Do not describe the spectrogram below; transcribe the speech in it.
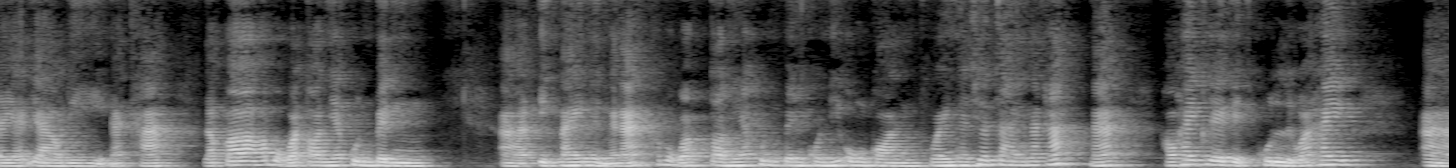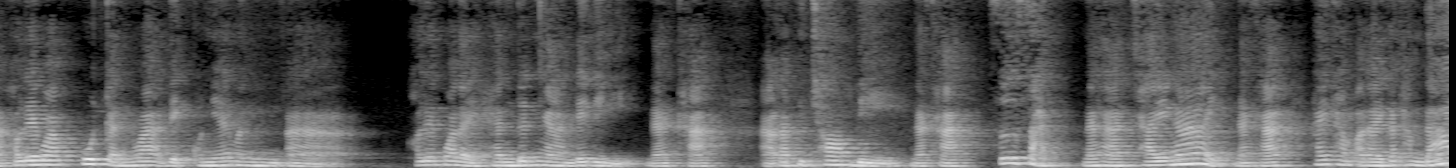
ระยะยาวดีนะคะ แล้วก็เขาบอกว่าตอนนี้คุณเป็นอ่าอีกในหนึ่งนะเขาบอกว่าตอนนี้คุณเป็นคนที่องค์กรไว้เนื้อเชื่อใจนะคะนะเขาให้เครดิตคุณหรือว่าให้อ่าเขาเรียกว่าพูดกันว่าเด็กคนนี้มันอ่าเขาเรียกว่าอะไรแฮนเดิลงานได้ดีนะคะรับผิดชอบดีนะคะ ซื่อสัตย์นะคะใช้ง่ายนะคะ ให้ทำอะไรก็ทำได้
